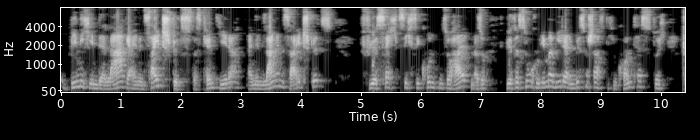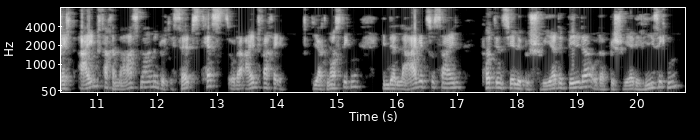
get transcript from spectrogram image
bin ich in der Lage, einen Seitstütz, das kennt jeder, einen langen Seitstütz für 60 Sekunden zu halten. Also wir versuchen immer wieder im wissenschaftlichen Kontext durch recht einfache Maßnahmen, durch Selbsttests oder einfache Diagnostiken in der Lage zu sein, potenzielle Beschwerdebilder oder Beschwerderisiken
